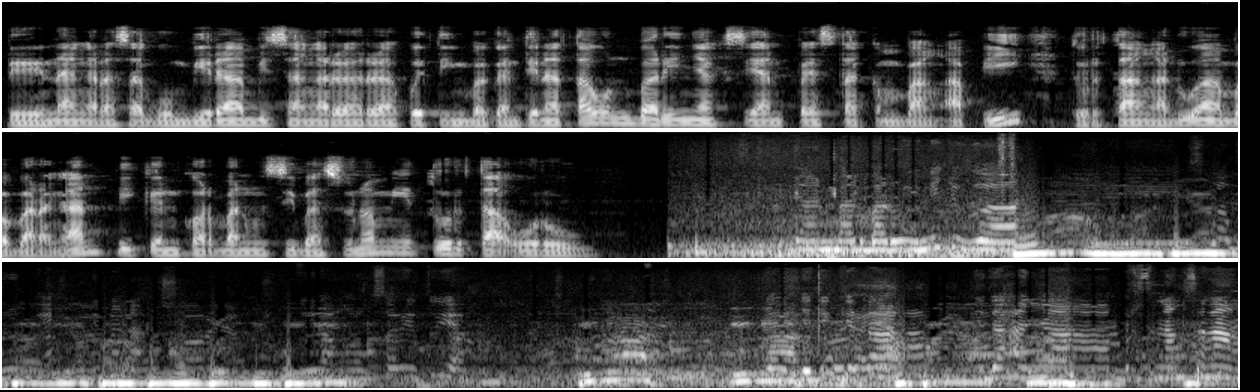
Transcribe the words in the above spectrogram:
dirina ngerasa gumbira bisa ngarah-rah peting bagantina tahun bari nyaksian pesta kembang api turta ngadua babarangan piken korban musibah tsunami turta uru. Dan baru-baru ini juga ya. jadi kita tidak hanya bersenang-senang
